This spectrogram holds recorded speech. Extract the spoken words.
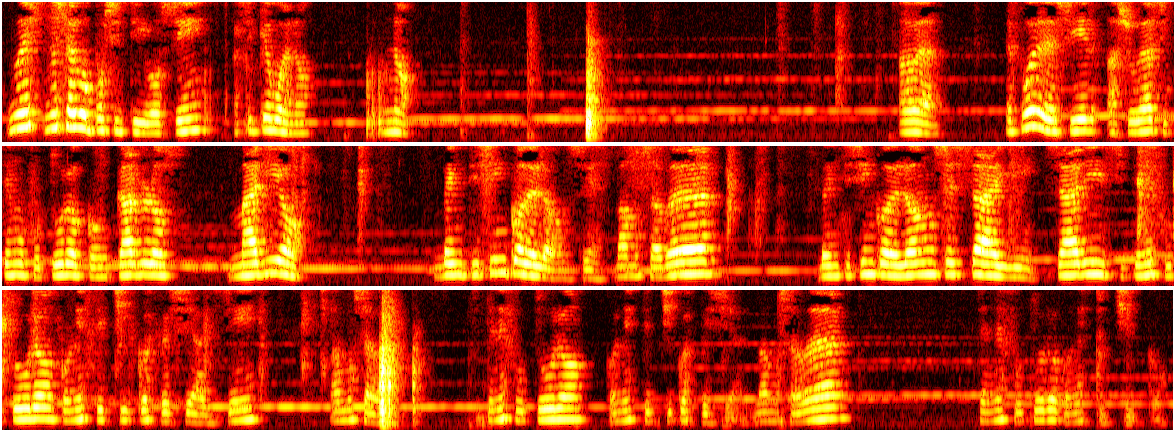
no es, no es algo positivo, ¿sí? Así que bueno, no. A ver, ¿me puede decir, ayudar si tengo un futuro con Carlos Mario? 25 del 11. Vamos a ver. 25 del 11, Sari. Sari, si tienes futuro con este chico especial, ¿sí? Vamos a ver. Si tenés futuro con este chico especial. Vamos a ver. Tenés futuro con este chico.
